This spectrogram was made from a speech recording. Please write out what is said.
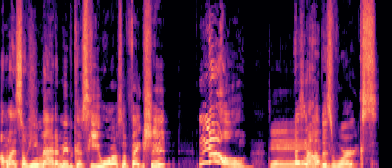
I'm like, so he mad at me because he wore some fake shit? No, that's not how this works.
